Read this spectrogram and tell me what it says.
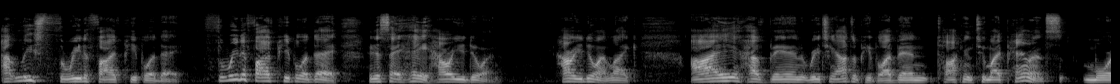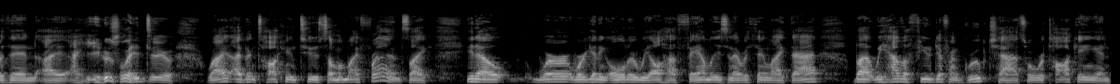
at least three to five people a day. Three to five people a day and just say, hey, how are you doing? How are you doing? Like, I have been reaching out to people. I've been talking to my parents more than I, I, usually do, right? I've been talking to some of my friends. Like, you know, we're, we're getting older, we all have families and everything like that, but we have a few different group chats where we're talking and,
